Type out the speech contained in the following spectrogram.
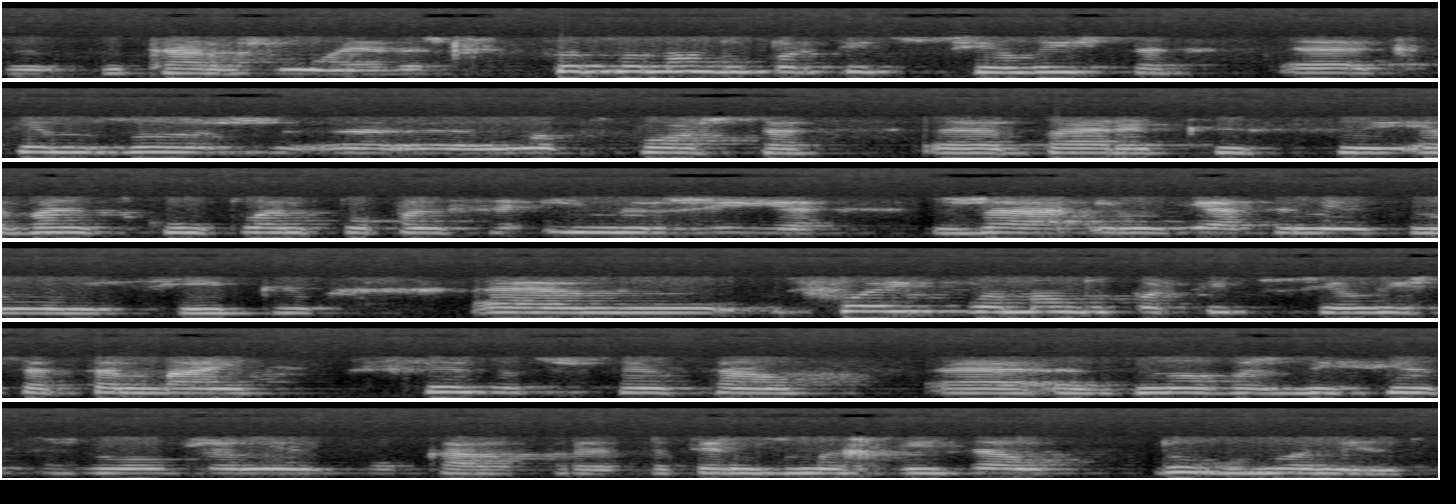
de, de, Carlos Moedas. Foi pela mão do Partido Socialista uh, que temos hoje uh, uma proposta para que se avance com um plano de poupança energia já imediatamente no município. Foi pela mão do Partido Socialista também fez a suspensão uh, de novas licenças no alojamento local para, para, termos uma revisão do regulamento,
